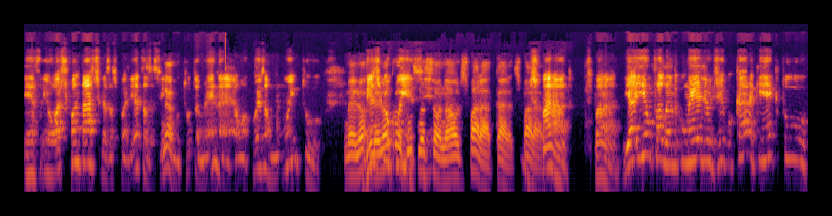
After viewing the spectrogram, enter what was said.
é, eu acho fantásticas as palhetas, assim não. como tu também, né? É uma coisa muito. Melhor, melhor produto conheci, nacional disparado, cara, disparado. Disparado, disparado. E aí eu falando com ele, eu digo, cara, quem é que tu,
